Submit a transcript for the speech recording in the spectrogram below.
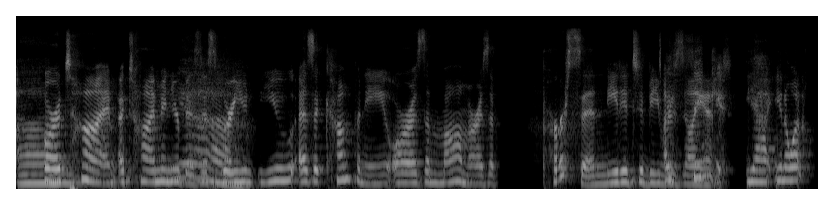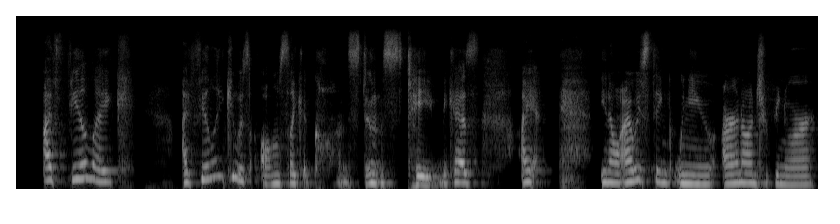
Um, or a um, time, a time in your yeah. business where you you as a company or as a mom or as a person needed to be resilient. Think, yeah, you know what? I feel like I feel like it was almost like a constant state because I, you know, I always think when you are an entrepreneur,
